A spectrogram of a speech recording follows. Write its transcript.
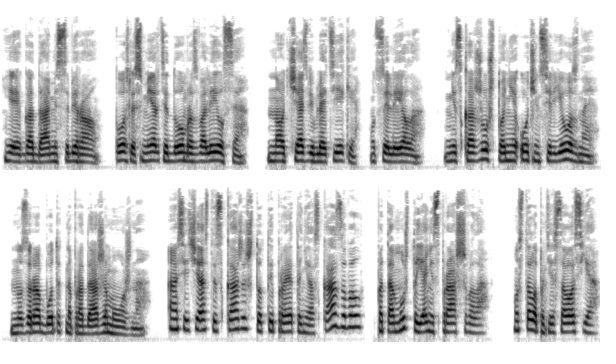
Я их годами собирал. После смерти дом развалился, но часть библиотеки уцелела. Не скажу, что они очень серьезные, но заработать на продаже можно. А сейчас ты скажешь, что ты про это не рассказывал, потому что я не спрашивала. Устало поинтересовалась я.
